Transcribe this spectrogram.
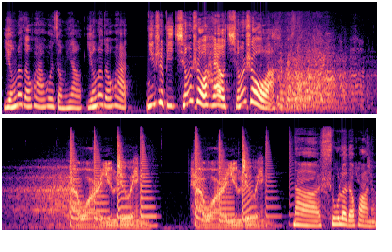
赢了的话会怎么样？赢了的话，你是比禽兽还要禽兽啊！How are you doing? How are you doing? 那输了的话呢？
